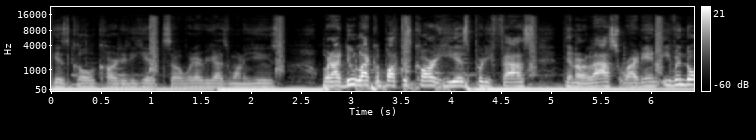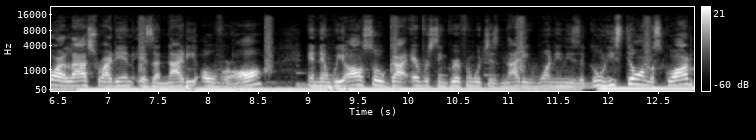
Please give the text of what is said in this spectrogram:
his gold card that he gets. So whatever you guys want to use. What I do like about this card, he is pretty fast than our last ride in. Even though our last ride in is a 90 overall, and then we also got Everson Griffen, which is 91, and he's a goon. He's still on the squad,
